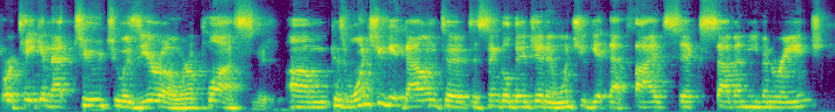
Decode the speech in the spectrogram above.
or taking that 2 to a 0 or a plus. Because um, once you get down to, to single digit and once you get that 5 6 7 even range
